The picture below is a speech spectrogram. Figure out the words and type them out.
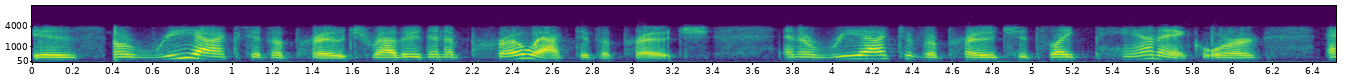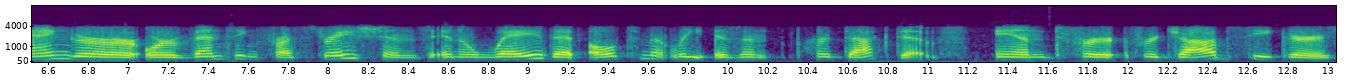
is a reactive approach rather than a proactive approach. And a reactive approach, it's like panic or anger or venting frustrations in a way that ultimately isn't productive. And for, for job seekers,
